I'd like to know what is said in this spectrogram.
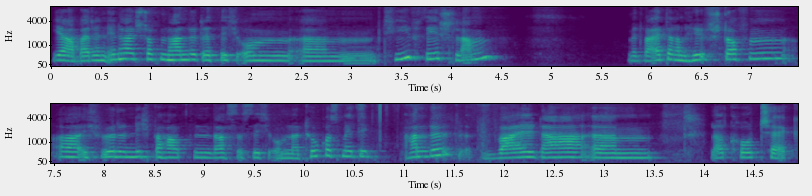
ja, bei den Inhaltsstoffen handelt es sich um ähm, Tiefseeschlamm mit weiteren Hilfsstoffen. Äh, ich würde nicht behaupten, dass es sich um Naturkosmetik handelt, weil da ähm, laut Codecheck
